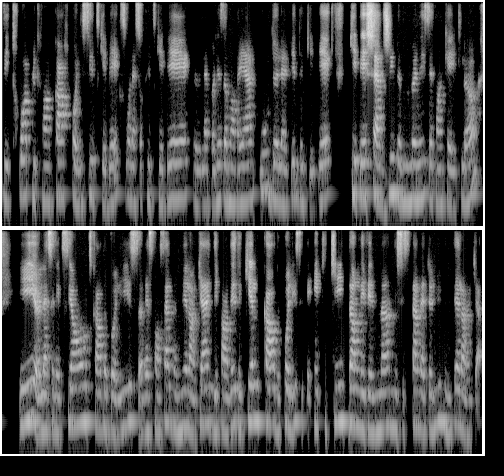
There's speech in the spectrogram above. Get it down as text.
des trois plus grands corps policiers du Québec, soit la Sûreté du Québec, euh, la police de Montréal ou de la ville de Québec, qui était chargé de mener cette enquête-là. Et euh, la sélection du corps de police responsable de mener l'enquête dépendait de quel corps de police était impliqué dans l'événement nécessitant la tenue d'une telle enquête.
